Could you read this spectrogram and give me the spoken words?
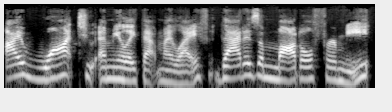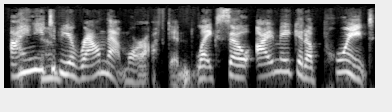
I want to emulate that in my life. That is a model for me. I need yeah. to be around that more often. Like, so I make it a point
